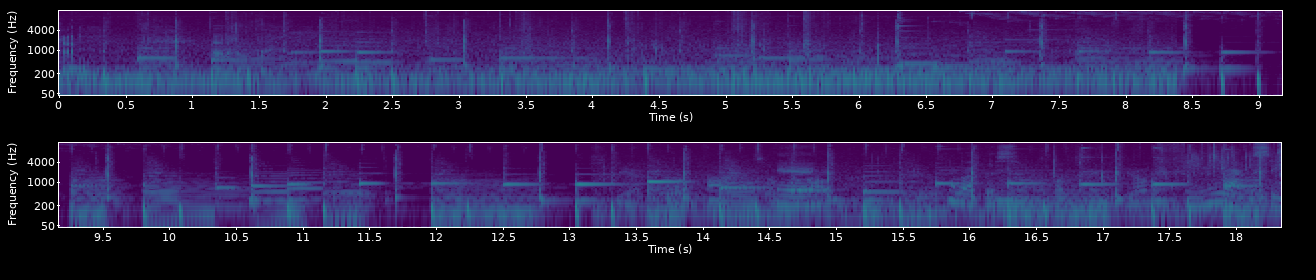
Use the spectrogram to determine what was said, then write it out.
ทำเอ่อ Yeah, it's really high. So it's Yeah. about, How about this? mm, about the same as the other one. หินหลากสี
